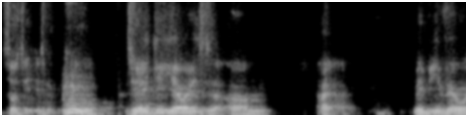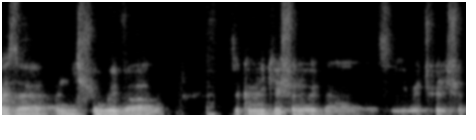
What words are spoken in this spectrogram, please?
So the, the idea here is, um, I, maybe there was a, an issue with uh, the communication with uh, the image creation.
